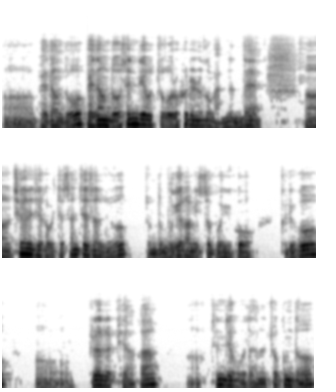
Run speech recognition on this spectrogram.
어, 배당도 배당도 샌디에고 쪽으로 흐르는 거 맞는데 어, 최근에 제가 볼 때 산체 선수 좀 더 무게감 있어 보이고 그리고 어, 필라델피아가 어, 샌디에고보다는 조금 더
